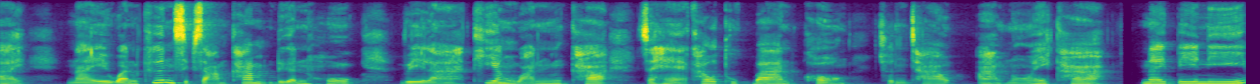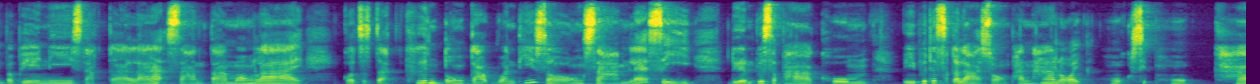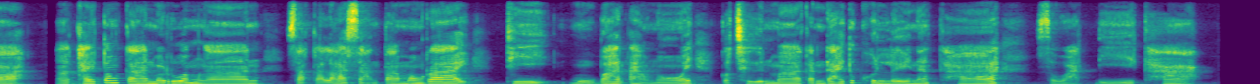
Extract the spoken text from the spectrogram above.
ในวันขึ้น 13 ค่ำเดือน 6 เวลาเที่ยงวันค่ะ จะแห่เข้าทุกบ้านของชนชาวอ่าวน้อยค่ะ ในปีนี้ประเพณีสักการะศาลตาม่องไล่ก็จะจัดขึ้นตรงกับวันที่ 2 3 และ 4 เดือนพฤษภาคม ปีพุทธศักราช 2566 ค่ะ หากใครต้องการมาร่วมงานสักการะศาลตาม่องไร่ ที่หมู่บ้านอ่าวน้อย ก็เชิญมากันได้ทุกคนเลยนะคะ สวัสดีค่ะ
